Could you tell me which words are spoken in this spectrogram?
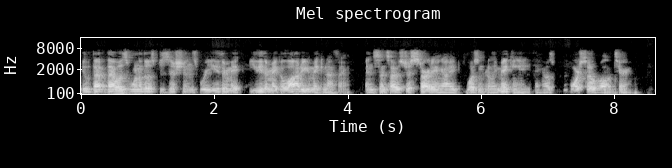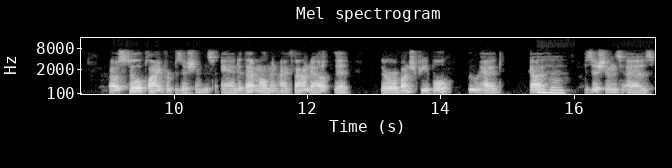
it, that that was one of those positions where you either make you either make a lot or you make nothing. And since I was just starting, I wasn't really making anything. I was more so volunteering. I was still applying for positions, and at that moment, I found out that there were a bunch of people who had got mm-hmm. positions as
